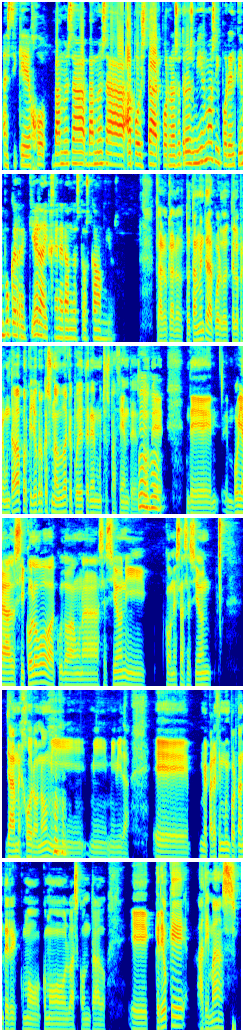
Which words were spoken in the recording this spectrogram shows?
Así que, jo, vamos a, vamos a apostar por nosotros mismos y por el tiempo que requiera ir generando estos cambios. Claro, claro, totalmente de acuerdo. Te lo preguntaba porque yo creo que es una duda que puede tener muchos pacientes, ¿no? de, voy al psicólogo, acudo a una sesión y con esa sesión ya mejoro, ¿no? Mi, mi, vida. Eh, me parece muy importante como, como lo has contado. Eh, creo que además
